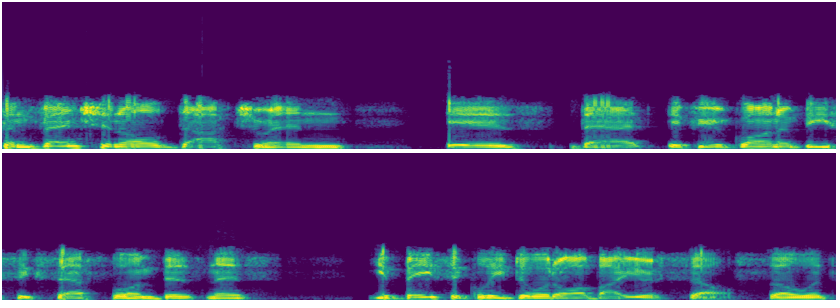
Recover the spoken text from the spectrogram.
conventional doctrine is that if you're going to be successful in business, you basically do it all by yourself. So it's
